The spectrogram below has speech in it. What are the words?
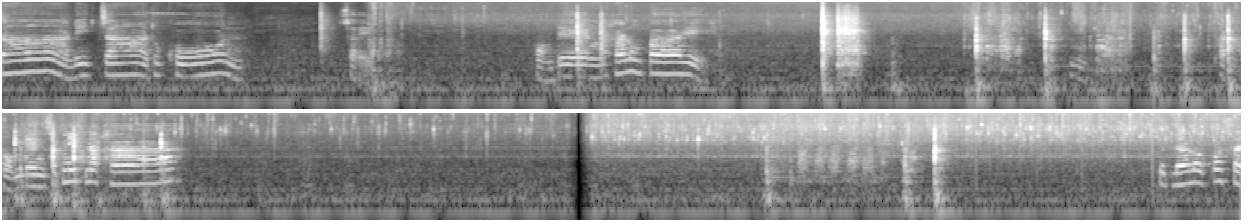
จ้า นี่จ้าทุกคน ใส่หอมแดงนะคะลงไป ผัด หอมแดงสักนิดนะคะ เสร็จแล้วเราก็ใส่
